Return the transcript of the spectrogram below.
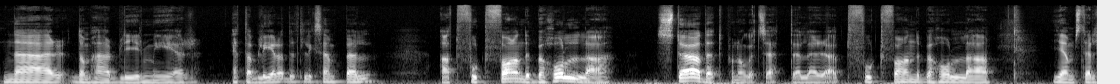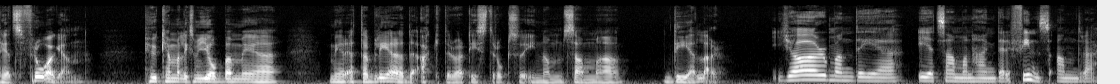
när de här blir mer etablerade till exempel att fortfarande behålla stödet på något sätt eller att fortfarande behålla jämställdhetsfrågan. Hur kan man liksom jobba med mer etablerade akter och artister också inom samma delar? Gör man det i ett sammanhang där det finns andra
